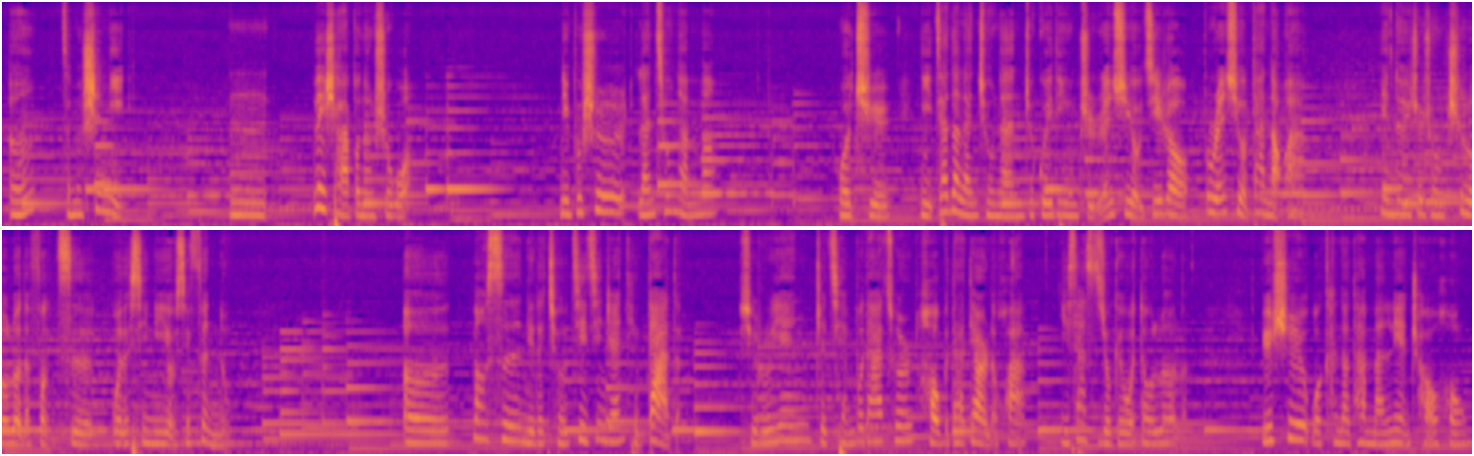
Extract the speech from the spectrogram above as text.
嗯，怎么是你？嗯，为啥不能是我？你不是篮球男吗？我去，你家的篮球男就规定只允许有肌肉，不允许有大脑啊！面对这种赤裸裸的讽刺，我的心里有些愤怒。呃，貌似你的球技进展挺大的。许如烟这前不搭村后不搭店儿的话，一下子就给我逗乐了。于是我看到她满脸潮红，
